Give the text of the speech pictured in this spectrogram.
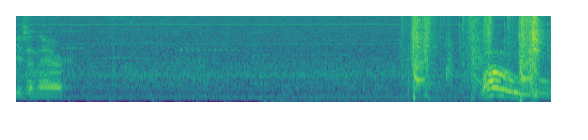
he's in there. Whoa!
